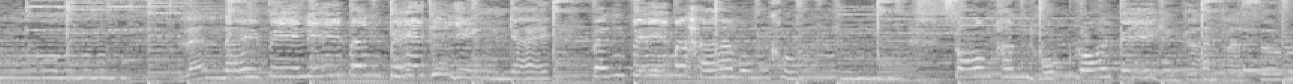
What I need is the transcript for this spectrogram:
งค์ และในปีนี้เป็นปีที่ยิ่งใหญ่ เป็นปีมหามงคล2,600ปีแห่งการตรัสรู้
